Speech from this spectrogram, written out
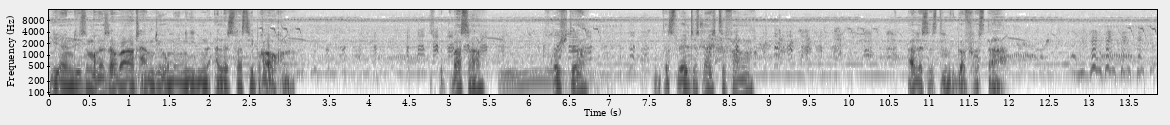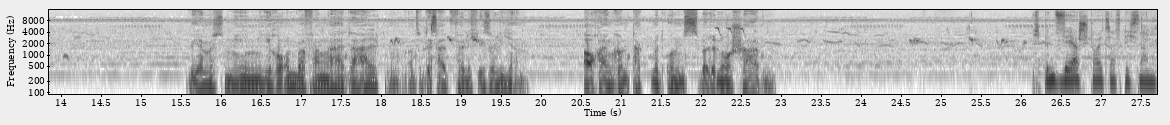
Hier in diesem Reservat haben die Hominiden alles, was sie brauchen. Gibt Wasser, Früchte und das Wild ist leicht zu fangen. Alles ist im Überfluss da. Wir müssen ihnen ihre Unbefangenheit erhalten und sie deshalb völlig isolieren. Auch ein Kontakt mit uns würde nur schaden. ich bin sehr stolz auf dich, Sam.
